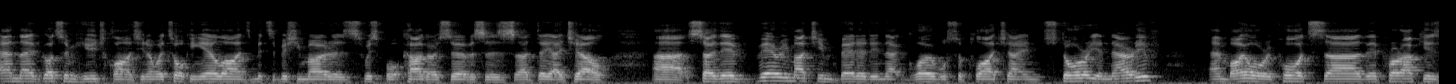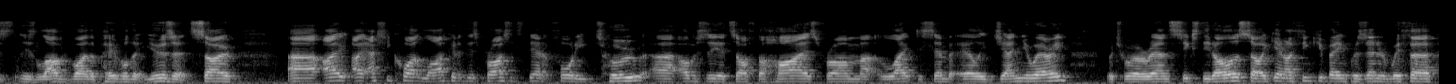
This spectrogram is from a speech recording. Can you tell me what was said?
and they've got some huge clients. You know, we're talking airlines, Mitsubishi Motors, Swissport Cargo Services, uh, DHL. Uh, so they're very much embedded in that global supply chain story and narrative. And by all reports, uh, their product is, is loved by the people that use it. So uh, I, I, actually quite like it at this price. It's down at 42. Uh, obviously, it's off the highs from uh, late December, early January, which were around $60. So, again, I think you're being presented with a,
